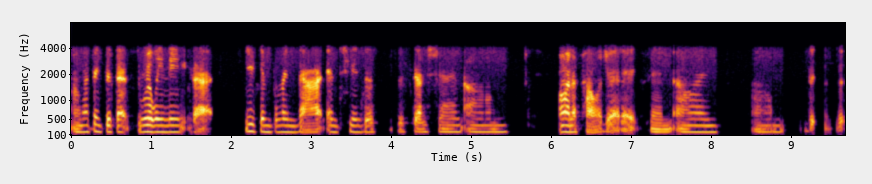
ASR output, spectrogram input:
um, I think that that's really neat that you can bring that into this discussion um, on apologetics and on um, the, the,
